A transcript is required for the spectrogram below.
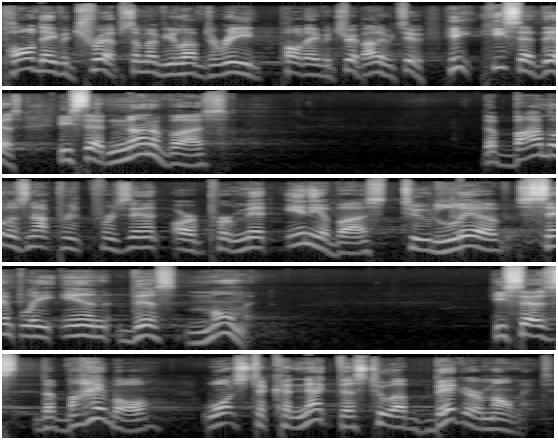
Paul David Tripp, some of you love to read Paul David Tripp, I do too. He, he said this He said, None of us, the Bible does not pre- present or permit any of us to live simply in this moment. He says, The Bible wants to connect us to a bigger moment,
